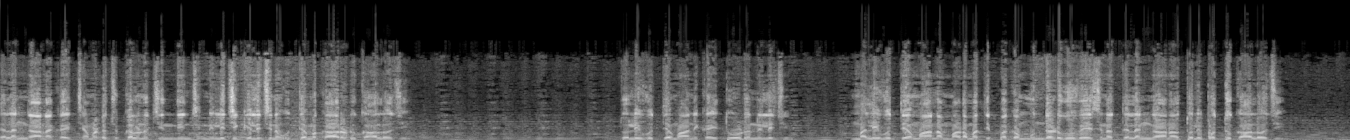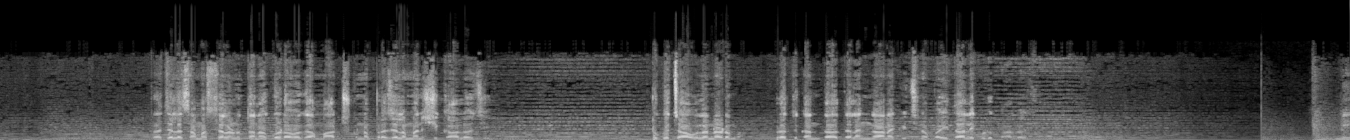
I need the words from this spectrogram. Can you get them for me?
తెలంగాణకై చెమట చుక్కలను చిందించి నిలిచి గెలిచిన ఉద్యమకారుడు కాలోజీ తొలి ఉద్యమానికై తోడు నిలిచి మలి ఉద్యమాన మడమ తిప్పక ముందడుగు వేసిన తెలంగాణ తొలిపొద్దు కాలోజీ ప్రజల సమస్యలను తన గొడవగా మార్చుకున్న ప్రజల మనిషి కాలోజీ పుట్టుకు చావుల నడుమ బ్రతుకంతా తెలంగాణకిచ్చిన వైతాళికుడు కాలోజీ మీ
